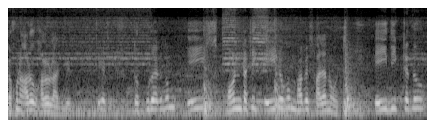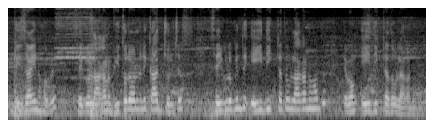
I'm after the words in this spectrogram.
তখন আরও ভালো লাগবে, ঠিক আছে? তো পুরো একদম এই ফন্টটা ঠিক এই রকমভাবে সাজানো হচ্ছে। এই দিকটাতেও ডিজাইন হবে সেগুলো লাগানো ভিতরে অলরেডি কাজ চলছে সেইগুলো কিন্তু এই দিকটাতেও লাগানো হবে এবং এই দিকটাতেও লাগানো হবে।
